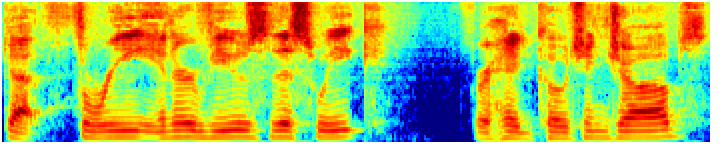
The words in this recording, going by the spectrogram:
got three interviews this week for head coaching jobs,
